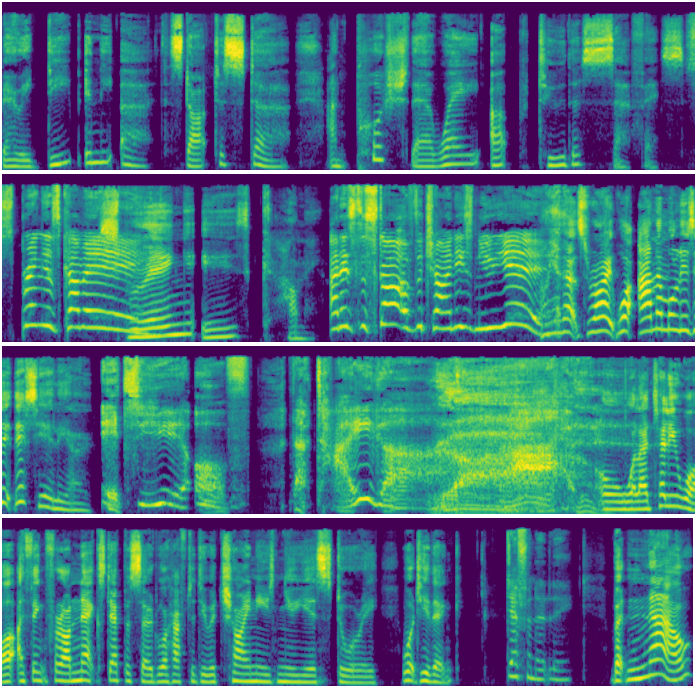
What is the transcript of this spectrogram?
buried deep in the earth start to stir and push their way up to the surface. Spring is coming! Spring is coming. And it's the start of the Chinese New Year. Oh, yeah, that's right. What animal is it this year, Leo? It's year of the tiger. Oh, well, I tell you what, I think for our next episode, we'll have to do a Chinese New Year story. What do you think? Definitely. But now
